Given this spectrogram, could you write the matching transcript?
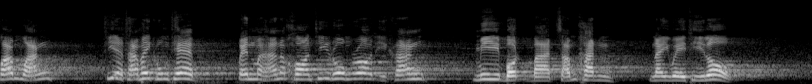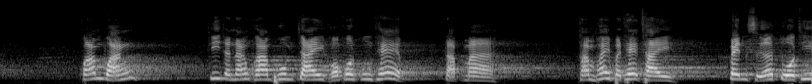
ความหวังที่จะทำให้กรุงเทพเป็นมหานครที่รุ่งโรจน์อีกครั้ง มีบทบาทสำคัญในเวทีโลก ความหวังที่จะนำความภูมิใจของคนกรุงเทพกลับมาทำให้ประเทศไทยเป็นเสือตัวที่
